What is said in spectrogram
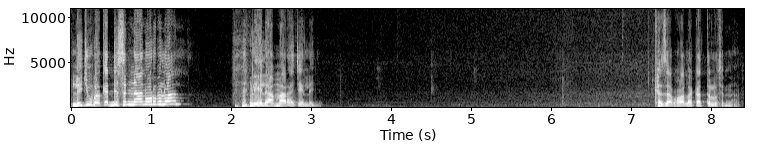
ልጁ በቅድስና ኑር ብሏል። ሌላ አማራጭ የለኝም። ከዛ በኋላ ቀጥሉት እናንተ።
